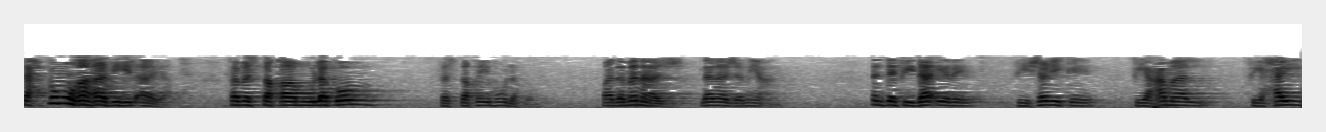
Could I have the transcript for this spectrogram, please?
تحكمها هذه الآية. فما استقاموا لكم فاستقيموا لهم. هذا منهج لنا جميعا. أنت في دائرة في شركة في عمل في حي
